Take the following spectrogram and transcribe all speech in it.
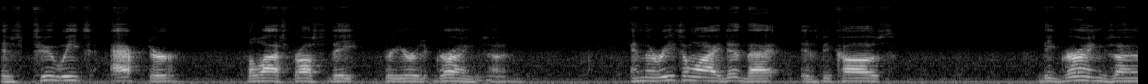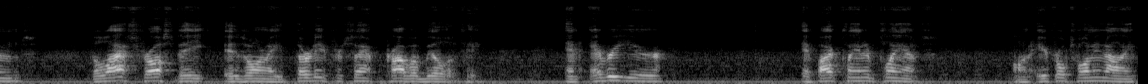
is two weeks after the last frost date for your growing zone. And the reason why I did that is because the growing zones the last frost date is on a 30% probability. And every year, if I planted plants on April 29th,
